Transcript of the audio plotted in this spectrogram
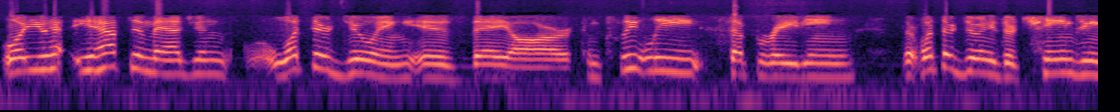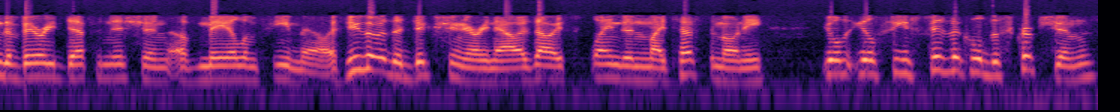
Well, you ha- you have to imagine what they're doing is they are completely separating. What they're doing is they're changing the very definition of male and female. If you go to the dictionary now, as I explained in my testimony, you'll you'll see physical descriptions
